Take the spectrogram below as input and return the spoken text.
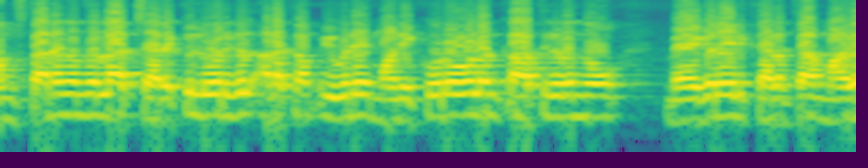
സംസ്ഥാനങ്ങളിൽ നിന്നുള്ള ചരക്ക് ലോറികൾ അടക്കം ഇവിടെ മണിക്കൂറുകളോളം കാത്തുകിടന്നു. മേഖലയിൽ കനത്ത മഴ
